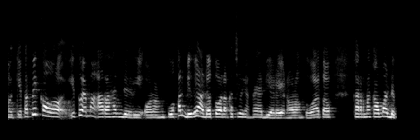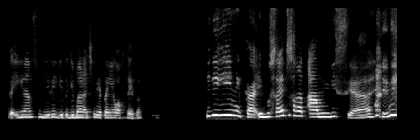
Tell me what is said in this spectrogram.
oke. Tapi kalau itu emang arahan dari orang tua, kan biasanya ada tuh anak kecil yang kayak diarahin orang tua atau karena kamu ada keinginan sendiri gitu. Gimana ceritanya waktu itu? Jadi gini kak, ibu saya tuh sangat ambis ya. Jadi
